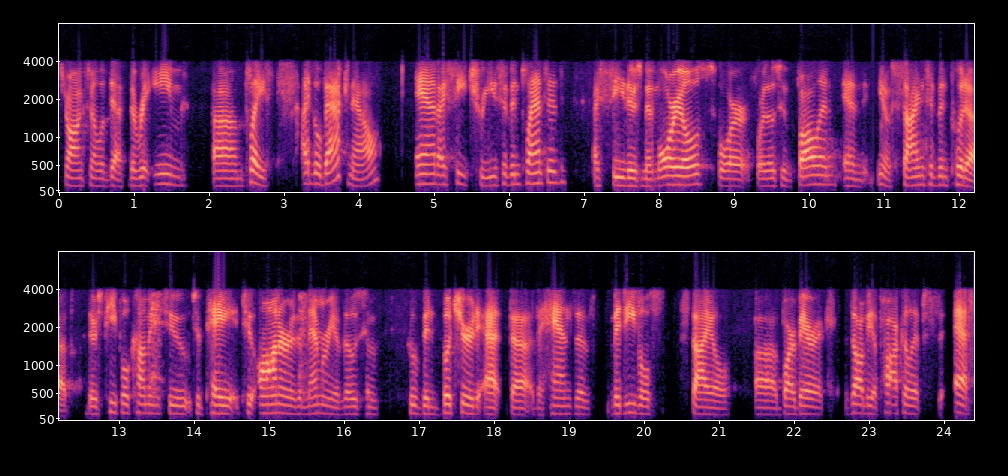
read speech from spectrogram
strong smell of death. The Re'im um, place. I go back now and I see trees have been planted. I see there's memorials for for those who've fallen, and you know signs have been put up. There's people coming to to pay to honor the memory of those who've who've been butchered at the the hands of medieval style, uh, barbaric zombie apocalypse esque,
